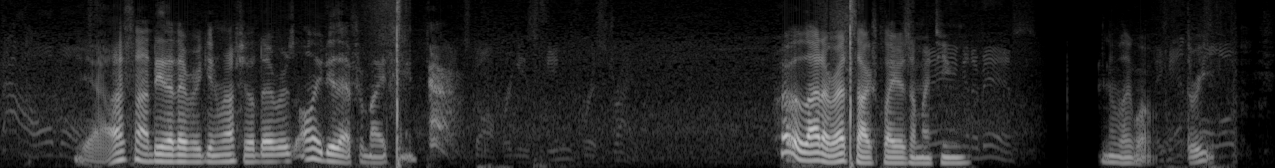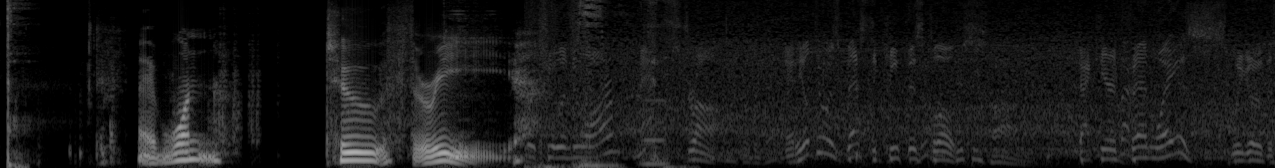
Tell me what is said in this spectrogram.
Foul ball. Yeah, let's not do that ever again, Rafael Devers. Only do that for my team. Next offering is in for a strike. I have a lot of Red Sox players on my team. I'm like, what, three? I have one, two, three. Number two, a new arm, Matt Strahm. And he'll do his best to keep this close. Back here at Fenway as we go to the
